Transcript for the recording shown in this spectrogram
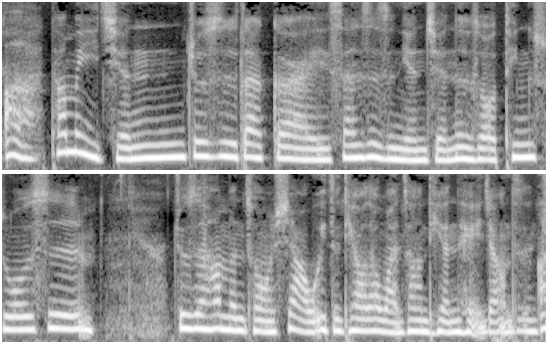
啊，他们以前就是大概三四十年前那时候，听说是。就是他们从下午一直跳到晚上天黑，这样子就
